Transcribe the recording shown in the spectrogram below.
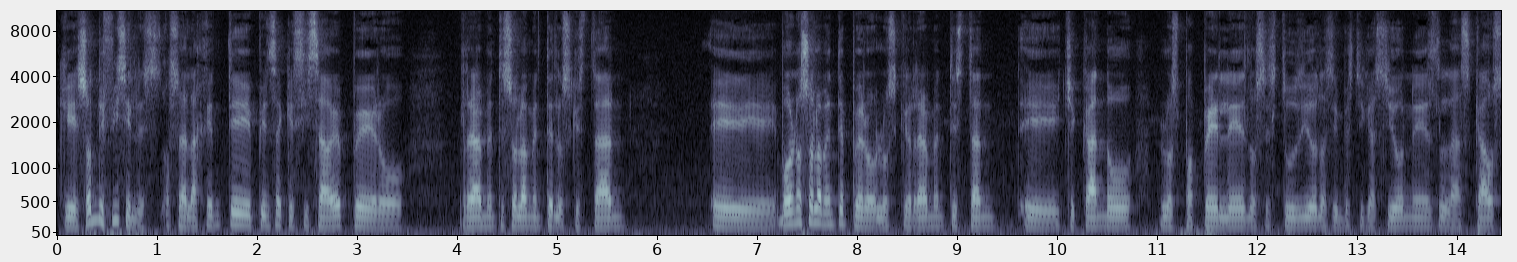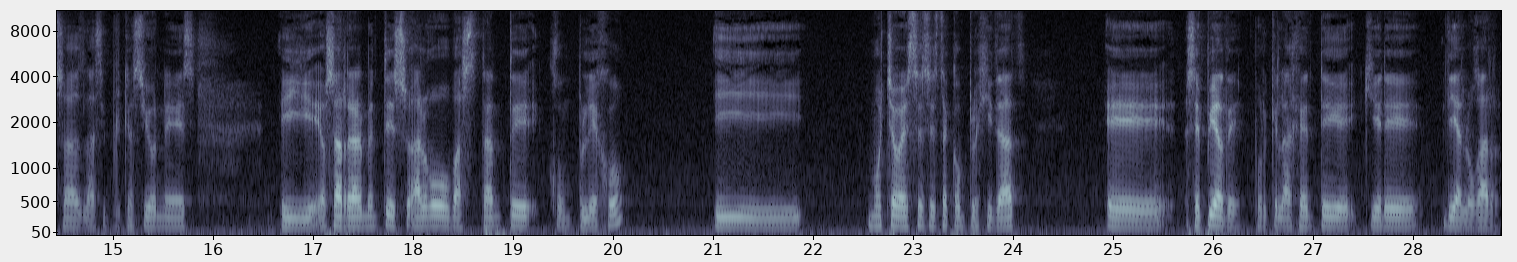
que son difíciles. O sea, la gente piensa que sí sabe, pero realmente solamente los que están... Eh, bueno, no solamente, pero los que realmente están eh, checando los papeles, los estudios, las investigaciones, las causas, las implicaciones. Y, o sea, realmente es algo bastante complejo. Y muchas veces esta complejidad eh, se pierde porque la gente quiere dialogar.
